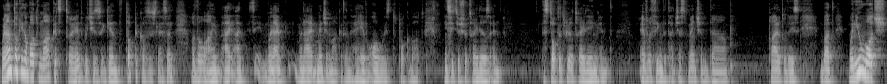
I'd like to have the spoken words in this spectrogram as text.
when I'm talking about market trend, which is again the topic of this lesson, although I, I, I when I when I mention market trend, I have always to talk about institutional traders and the stock that we're trading and everything that I just mentioned uh, prior to this. But when you watch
